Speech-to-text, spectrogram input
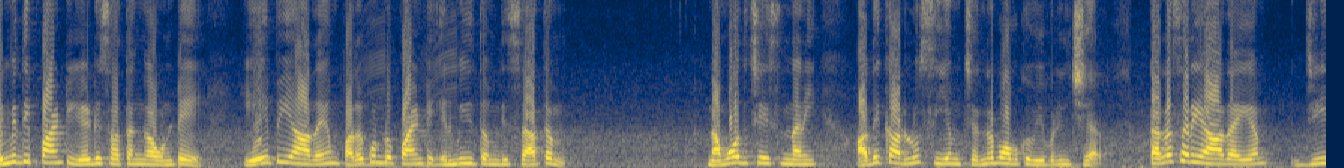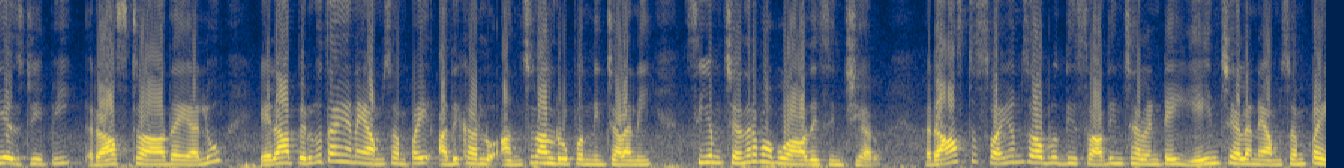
ఎనిమిది పాయింట్ ఏడు శాతంగా ఉంటే ఏపీ ఆదాయం పదకొండు పాయింట్ ఎనిమిది తొమ్మిది శాతం నమోదు చేసిందని అధికారులు సీఎం చంద్రబాబుకు వివరించారు. తలసరి ఆదాయం జీఎస్డీపీ రాష్ట్ర ఆదాయాలు ఎలా పెరుగుతాయనే అంశంపై అధికారులు అంచనాలు రూపొందించాలని సీఎం చంద్రబాబు ఆదేశించారు. రాష్ట్ర స్వయం సమృద్ధి సాధించాలంటే ఏం చేయాలనే అంశంపై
